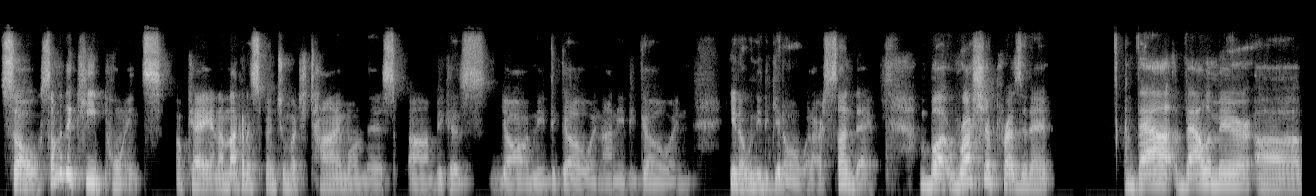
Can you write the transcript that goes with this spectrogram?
So, some of the key points, okay, and I'm not going to spend too much time on this um, because y'all need to go and I need to go, and you know, we need to get on with our Sunday. But Russia President Val- Vladimir uh,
